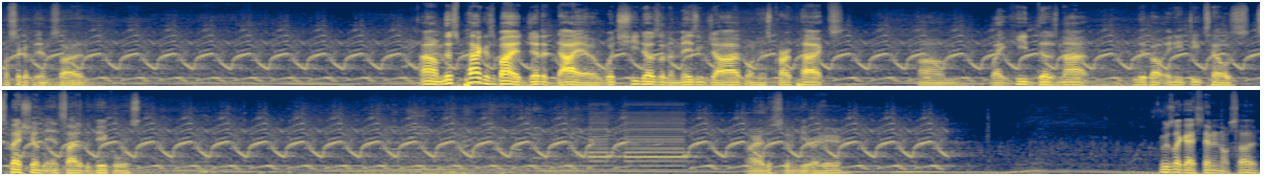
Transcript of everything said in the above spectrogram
Let's look at the inside. Um, this pack is by Jedediah, which he does an amazing job on his car packs. Um, like he does not leave out any details, especially on the inside of the vehicles. All right, this is gonna be right here. Who's that guy standing outside?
